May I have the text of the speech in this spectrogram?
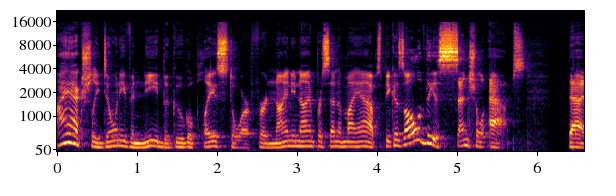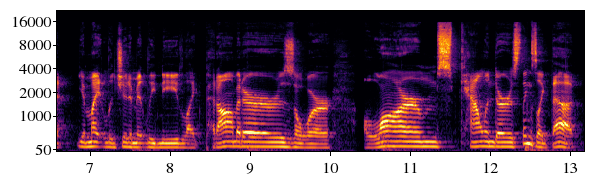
I actually don't even need the Google Play Store for 99% of my apps because all of the essential apps that you might legitimately need, like pedometers or alarms, calendars, things like that,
